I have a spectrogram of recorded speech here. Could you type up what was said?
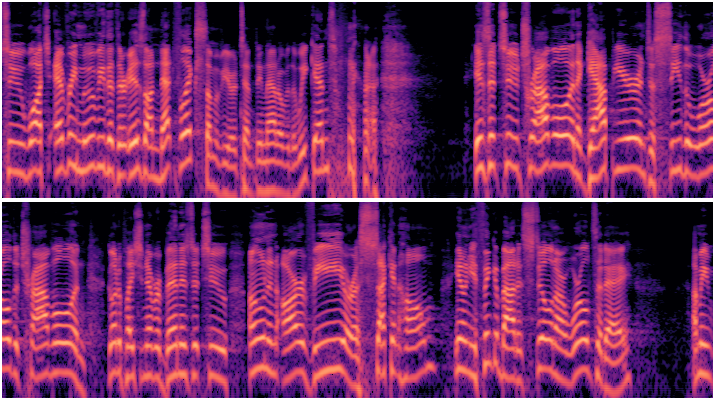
to watch every movie that there is on Netflix. Some of you are attempting that over the weekend. Is it to travel in a gap year and to see the world, to travel and go to a place you've never been? Is it to own an RV or a second home? You know, when you think about it, still in our world today, I mean,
